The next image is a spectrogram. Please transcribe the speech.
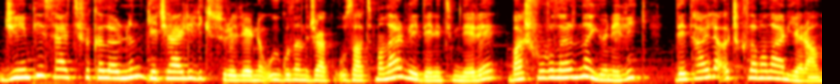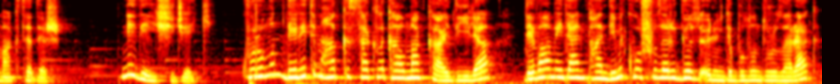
GMP sertifikalarının geçerlilik sürelerine uygulanacak uzatmalar ve denetimlere başvurularına yönelik detaylı açıklamalar yer almaktadır. Ne değişecek? Kurumun denetim hakkı saklı kalmak kaydıyla devam eden pandemi koşulları göz önünde bulundurularak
